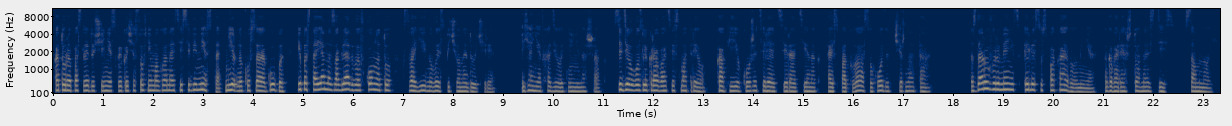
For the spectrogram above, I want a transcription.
которая последующие несколько часов не могла найти себе места, нервно кусая губы и постоянно заглядывая в комнату к своей новоиспеченной дочери. Я не отходил от нее ни на шаг. Сидел возле кровати и смотрел, как ее кожа теряет серый оттенок, а из-под глаз уходит чернота. Здоровый румянец Элис успокаивал меня, говоря, что она здесь, со мной.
